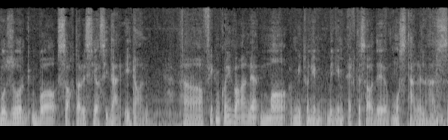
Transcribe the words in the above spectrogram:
بزرگ با ساختار سیاسی در ایران؟ فکر میکنید واقعا ما میتونیم بگیم اقتصاد مستقل از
